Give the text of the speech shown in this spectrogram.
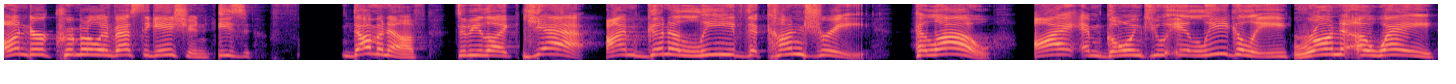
under criminal investigation, is dumb enough to be like, yeah, I'm gonna leave the country. Hello, I am going to illegally run away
